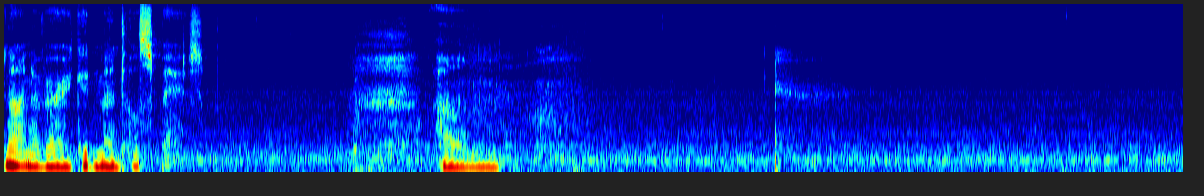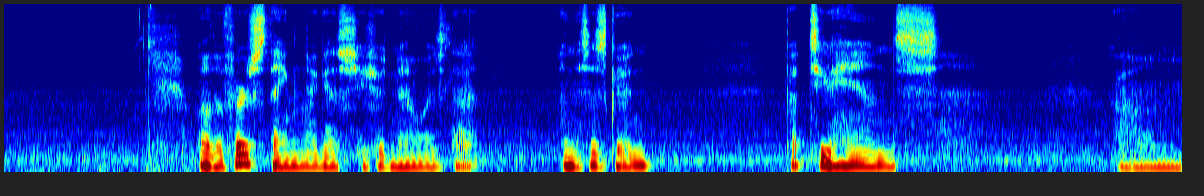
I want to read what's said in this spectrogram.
not in a very good mental space. Um, well, the first thing I guess you should know is that, and this is good, got two hands. Um,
